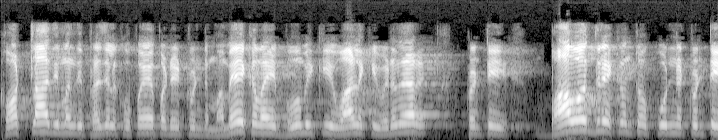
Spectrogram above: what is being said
కోట్లాది మంది ప్రజలకు ఉపయోగపడేటువంటి మమేకమై భూమికి వాళ్ళకి విడదటువంటి భావోద్రేకంతో కూడినటువంటి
